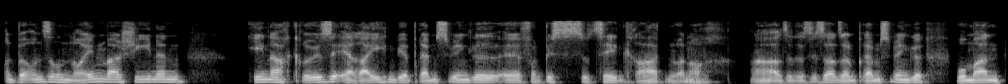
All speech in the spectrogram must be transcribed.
Und bei unseren neuen Maschinen je nach Größe erreichen wir Bremswinkel äh, von bis zu 10 Grad nur mhm. noch. Ja, also das ist also ein Bremswinkel, wo man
